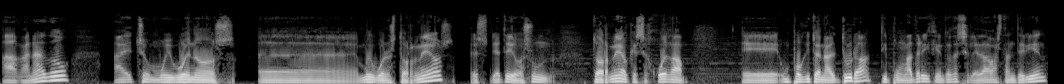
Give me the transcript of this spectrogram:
ha ganado, ha hecho muy buenos, eh, muy buenos torneos. Es, ya te digo, es un torneo que se juega eh, un poquito en altura, tipo Madrid, y entonces se le da bastante bien.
